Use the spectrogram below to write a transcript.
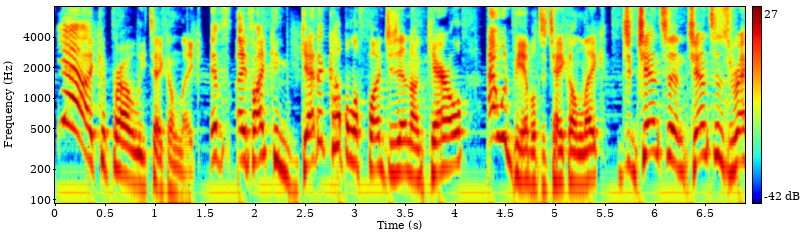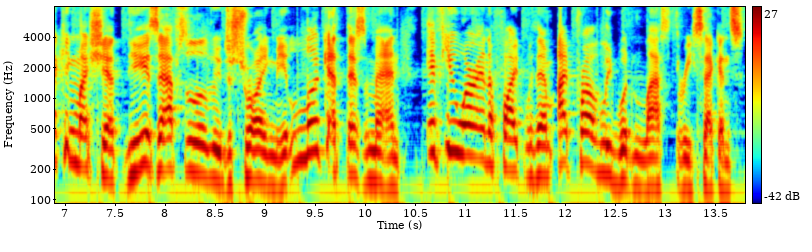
Yeah, I could probably take on Lake. If if I can get a couple of punches in on Carol, I would be able to take on Lake. J Jensen, Jensen's wrecking my shit. He is absolutely destroying me. Look at this man. If you were in a fight with him, I probably wouldn't last three seconds.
